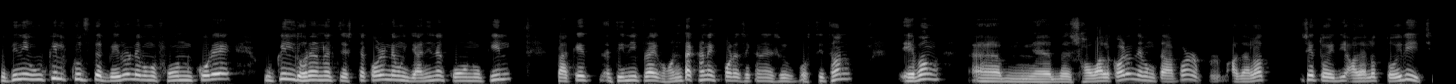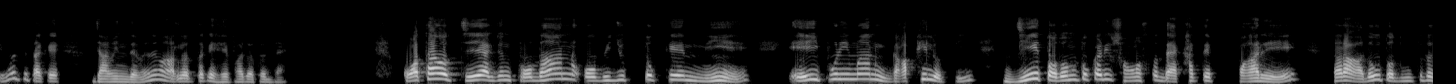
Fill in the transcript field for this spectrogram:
তো তিনি উকিল খুঁজতে বেরোন এবং ফোন করে উকিল ধরে আনার চেষ্টা করেন এবং জানি না কোন উকিল তাকে তিনি প্রায় ঘণ্টা খানেক পরে সেখানে এসে উপস্থিত হন এবং সওয়াল করেন এবং তারপর আদালত, সে তৈরি, আদালত তৈরি ছিল যে তাকে জামিন দেবেন এবং আদালত তাকে হেফাজতে দেয়। কথা হচ্ছে একজন প্রধান অভিযুক্তকে নিয়ে এই পরিমাণ গাফিলতি যে তদন্তকারী সংস্থা দেখাতে পারে, তারা আদৌ তদন্তটা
